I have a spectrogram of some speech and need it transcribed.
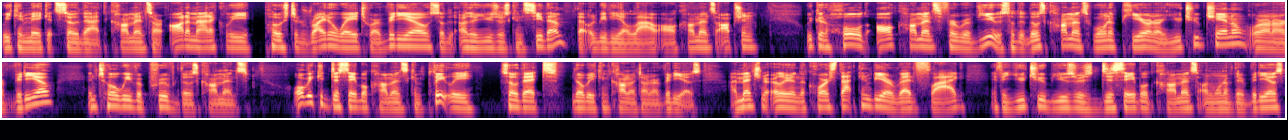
we can make it so that comments are automatically posted right away to our video so that other users can see them. That would be the allow all comments option. We could hold all comments for review so that those comments won't appear on our YouTube channel or on our video until we've approved those comments. Or we could disable comments completely so that nobody can comment on our videos. I mentioned earlier in the course that can be a red flag if a YouTube user's disabled comments on one of their videos.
